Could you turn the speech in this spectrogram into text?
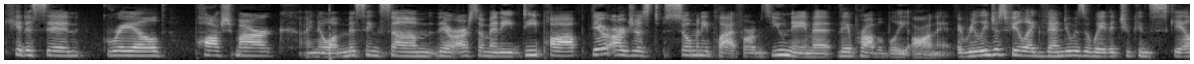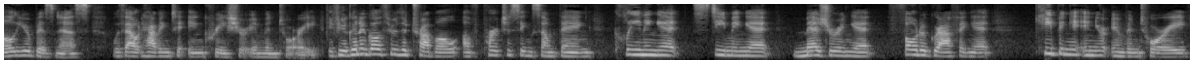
Kidizen, Grailed, Poshmark. I know I'm missing some. There are so many. Depop. There are just so many platforms. You name it, they're probably on it. I really just feel like Vendoo is a way that you can scale your business without having to increase your inventory. If you're going to go through the trouble of purchasing something, cleaning it, steaming it, measuring it, photographing it, keeping it in your inventory,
